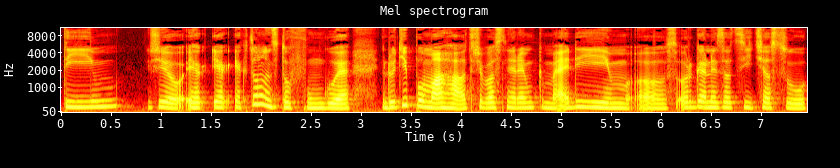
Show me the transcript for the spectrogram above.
tým, že jo, jak, jak, jak tohle to funguje? Kdo ti pomáhá třeba směrem k médiím, eh, s organizací času?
